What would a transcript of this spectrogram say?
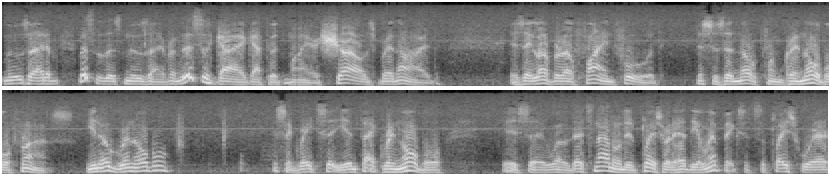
news item. Listen to this news item. This is a guy I got to admire. Charles Bernard is a lover of fine food. This is a note from Grenoble, France. You know Grenoble? It's a great city. In fact, Grenoble is, uh, well, that's not only the place where they had the Olympics, it's the place where,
